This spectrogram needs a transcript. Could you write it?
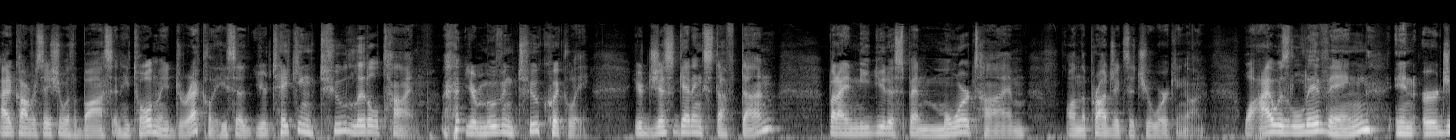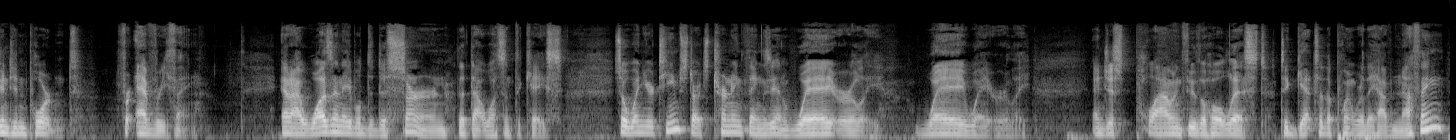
I had a conversation with a boss and he told me directly. He said, "You're taking too little time. You're moving too quickly. You're just getting stuff done, but I need you to spend more time on the projects that you're working on." Well, I was living in urgent important for everything. And I wasn't able to discern that that wasn't the case. So when your team starts turning things in way early, way, way early, and just plowing through the whole list to get to the point where they have nothing,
